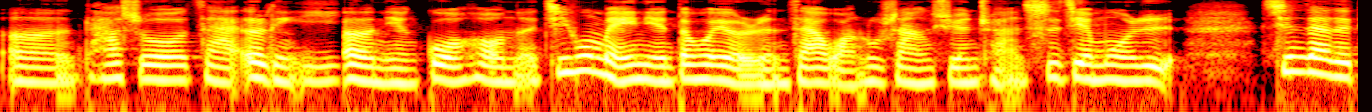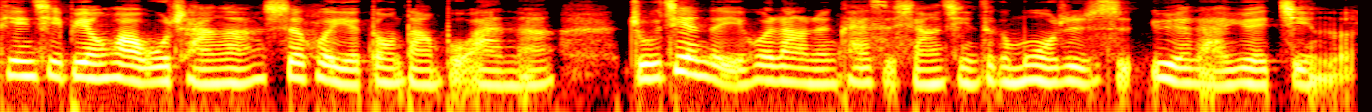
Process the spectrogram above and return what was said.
嗯，他说在二零一二年过后呢，几乎每一年都会有人在网络上宣传世界末日。现在的天气变化无常啊，社会也动荡不安啊，逐渐的也会让人开始相信这个末日是越来越近了。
